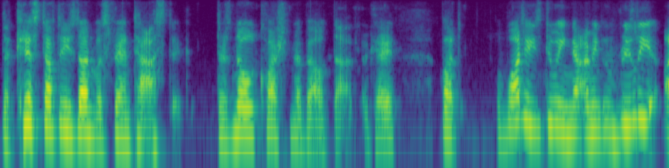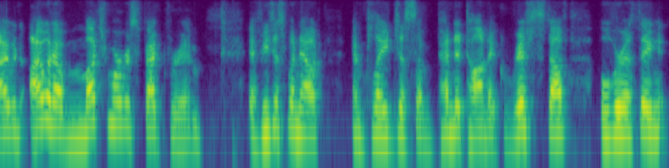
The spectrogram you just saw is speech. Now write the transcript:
The Kiss stuff that he's done was fantastic. There's no question about that. Okay, but what he's doing now, I mean, really, I would I would have much more respect for him if he just went out and played just some pentatonic riff stuff over a thing,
